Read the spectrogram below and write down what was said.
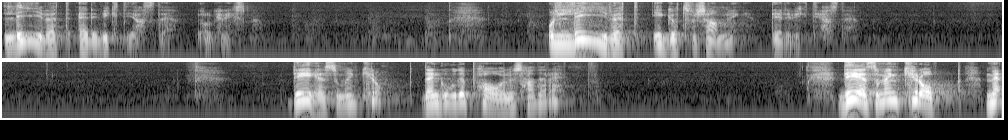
Livet är det viktigaste i organismen. Och livet i Guds församling, det är det viktigaste. Det är som en kropp. Den gode Paulus hade rätt. Det är som en kropp med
